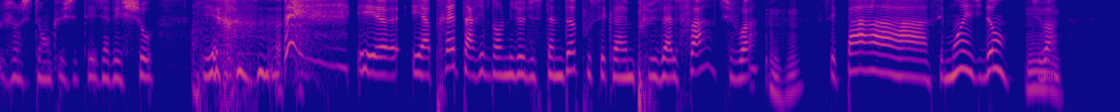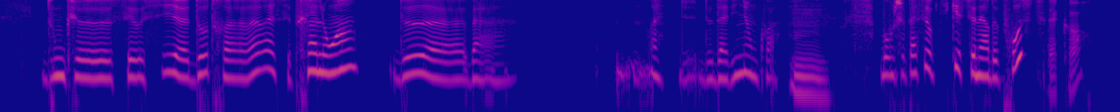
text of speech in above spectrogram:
j'étais en j'étais, j'avais chaud. Et, et, euh, et après, t'arrives dans le milieu du stand-up où c'est quand même plus alpha, tu vois. Mhm. C'est pas, c'est moins évident, tu Mhm. vois. Donc euh, c'est aussi euh, d'autres, ouais, ouais, c'est très loin de, bah, ouais, de d'Avignon, quoi. Mhm. Bon, je vais passer au petit questionnaire de Proust. D'accord.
